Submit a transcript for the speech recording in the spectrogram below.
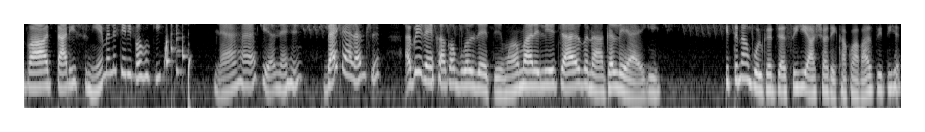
बहुत तारीफ़ सुनिए मैंने तेरी बहू की? ना, है, क्या नहीं? बैठ आराम से। अभी रेखा को बोल देती हूँ, हमारे लिए चाय बना कर ले आएगी। इतना बोलकर जैसे ही आशा रेखा को आवाज़ देती है,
